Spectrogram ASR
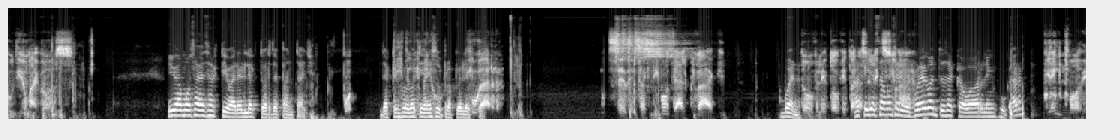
Audio Magos. Y vamos a desactivar el lector de pantalla. Ya que el juego tiene su propio lector. Jugar. Se desactivó Talkback. Bueno, Doble toque para aquí ya estamos en el juego, entonces acabo de darle en jugar. Game Mode.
